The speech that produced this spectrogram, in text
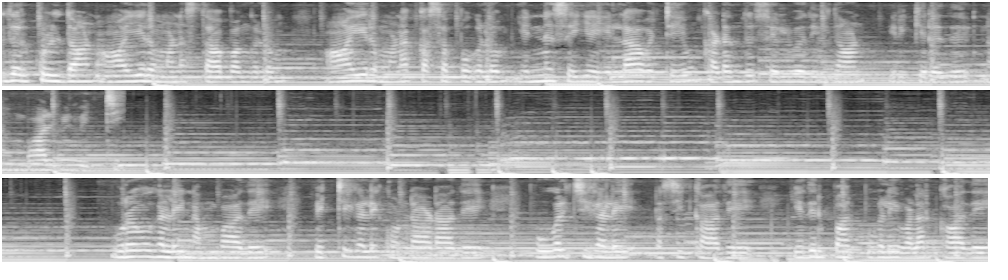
இதற்குள் தான் ஆயிரம் மனஸ்தாபங்களும் ஆயிரம் மனக்கசப்புகளும் என்ன செய்ய எல்லாவற்றையும் கடந்து செல்வதில்தான் இருக்கிறது நம் வாழ்வின் வெற்றி. உறவுகளை நம்பாதே வெற்றிகளை கொண்டாடாதே புகழ்ச்சிகளை ரசிக்காதே எதிர்பார்ப்புகளை வளர்க்காதே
